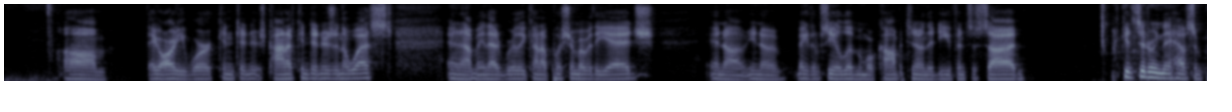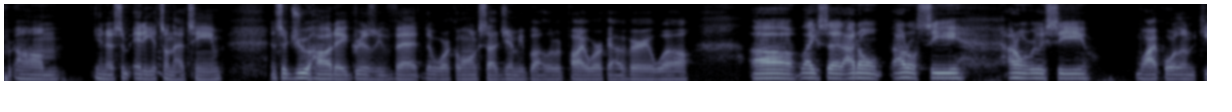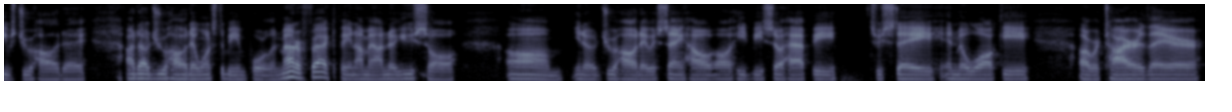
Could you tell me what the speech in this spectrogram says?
Um, they already were contenders, kind of contenders in the West, and I mean that really kind of push them over the edge, and uh, you know make them seem a little bit more competent on the defensive side. Considering they have some um, you know, some idiots on that team. And so Jrue Holiday, Grizzly vet, to work alongside Jimmy Butler would probably work out very well. Uh, like I said, I don't, I don't see, I don't really see why Portland keeps Jrue Holiday. I doubt Jrue Holiday wants to be in Portland. Matter of fact, Payne, I mean, I know you saw, um, you know, Jrue Holiday was saying how uh, he'd be so happy to stay in Milwaukee, uh, retire there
